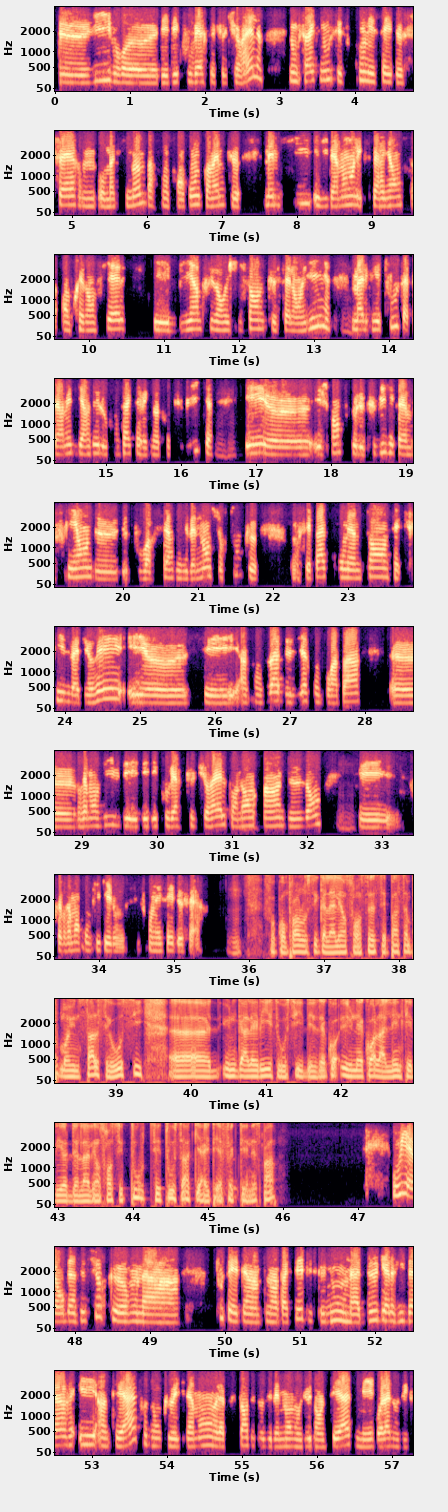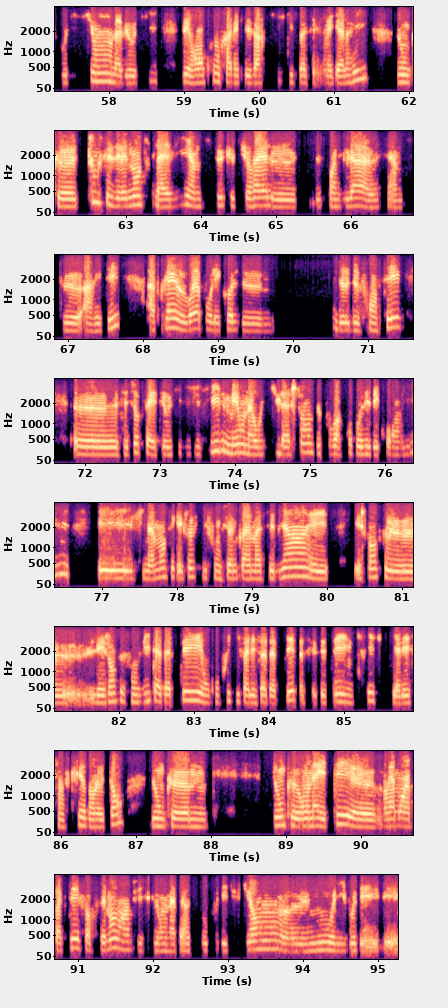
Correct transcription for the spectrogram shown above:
de vivre euh, des découvertes culturelles. Donc c'est vrai que nous, c'est ce qu'on essaye de faire mm, au maximum parce qu'on se rend compte quand même que même si évidemment l'expérience en présentiel est bien plus enrichissante que celle en ligne, mmh. malgré tout, ça permet de garder le contact avec notre public mmh. et, euh, et je pense que le public est quand même friand de, de pouvoir faire des événements, surtout que on ne sait pas combien de temps cette crise va durer et euh, c'est inconcevable de se dire qu'on ne pourra pas euh, vraiment vivre des, des, découvertes culturelles pendant un, deux ans. Mmh. Ce serait vraiment compliqué, donc c'est ce qu'on essaye de faire. Il faut comprendre aussi que l'Alliance française, c'est pas simplement une salle, c'est aussi euh, une galerie, c'est aussi une école à l'intérieur de l'Alliance française. C'est tout, c'est tout ça qui a été effectué, n'est-ce pas? Oui, alors bien c'est sûr qu'on a tout a été un peu impacté puisque nous, on a deux galeries d'art et un théâtre. Donc, euh, évidemment, la plupart de nos événements ont lieu dans le théâtre, mais voilà, nos expositions, on avait aussi des rencontres avec les artistes qui se passaient dans les galeries. Donc, euh, tous ces événements, toute la vie un petit peu culturelle, euh, de ce point de vue-là, c'est un petit peu arrêté. Après, voilà, pour l'école de, de, de français, euh, c'est sûr que ça a été aussi difficile, mais on a aussi eu la chance de pouvoir proposer des cours en ligne. Et finalement, c'est quelque chose qui fonctionne quand même assez bien. Et, et je pense que les gens se sont vite adaptés et ont compris qu'il fallait s'adapter parce que c'était une crise qui allait s'inscrire dans le temps. Donc, euh, donc euh, on a été euh, vraiment impacté forcément, hein, puisqu'on a perdu beaucoup d'étudiants. nous, au niveau des, des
